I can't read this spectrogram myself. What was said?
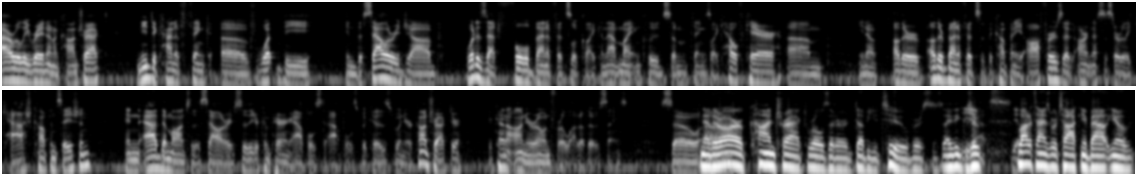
hourly rate on a contract, you need to kind of think of what the you know, the salary job. What does that full benefits look like? And that might include some things like healthcare, um, you know, other other benefits that the company offers that aren't necessarily cash compensation, and add them onto the salary so that you're comparing apples to apples. Because when you're a contractor, you're kind of on your own for a lot of those things. So now there um, are contract roles that are W two versus I think yes, a lot of times we're talking about you know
